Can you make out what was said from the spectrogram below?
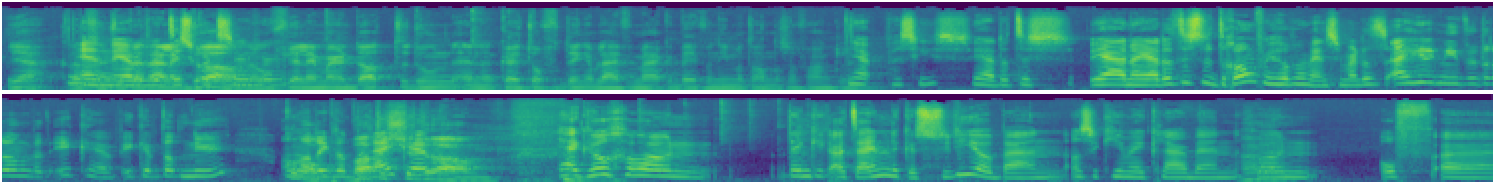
Ja, dat is En hebben een uiteindelijk droom. Dan hoef je alleen maar dat te doen en dan kun je toffe dingen blijven maken. Ben je van niemand anders afhankelijk. Ja, precies. Ja, dat is, ja, nou ja, dat is de droom voor heel veel mensen. Maar dat is eigenlijk niet de droom wat ik heb. Ik heb dat nu, omdat op, ik dat wat bereik is je heb. droom? Ja, ik wil gewoon, denk ik, uiteindelijk een studiobaan als ik hiermee klaar ben. Oh, gewoon, of... eh,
